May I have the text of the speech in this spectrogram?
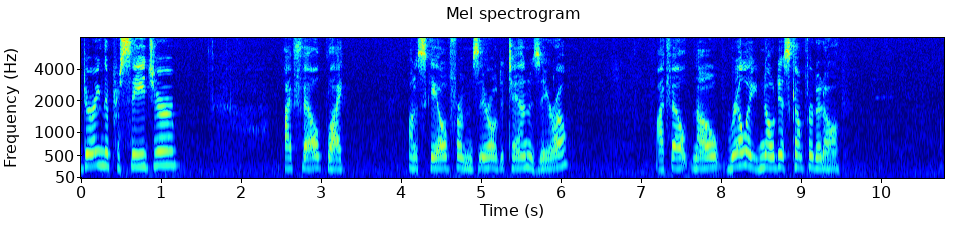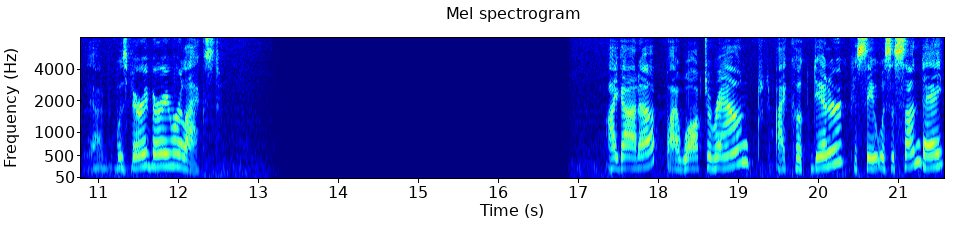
During the procedure, I felt like on a scale from zero to 10, a zero. I felt no, really no discomfort at all. I was very, very relaxed. I got up, I walked around, I cooked dinner, because see, it was a Sunday,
